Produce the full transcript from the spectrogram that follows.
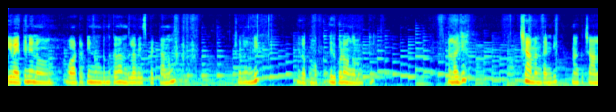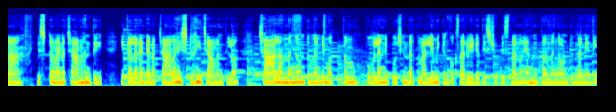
ఇవైతే నేను వాటర్ టిన్ ఉంటుంది కదా అందులో వేసి పెట్టాను. చూడండి. ఇది ఒక మొక్క. ఇది కూడా వంగ మొక్క. అలాగే చామంతి అండి. నాకు చాలా ఇష్టమైన చామంతి. ఈ కలర్ అంటే నాకు చాలా ఇష్టం ఈ చామంతిలో. చాలా అందంగా ఉంటుందండి. మొత్తం పువ్వులన్నీ పూసిన తర్వాత మళ్ళీ మీకు ఇంకొకసారి వీడియో తీసి చూపిస్తాను. ఎంత అందంగా ఉంటుందనేది.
